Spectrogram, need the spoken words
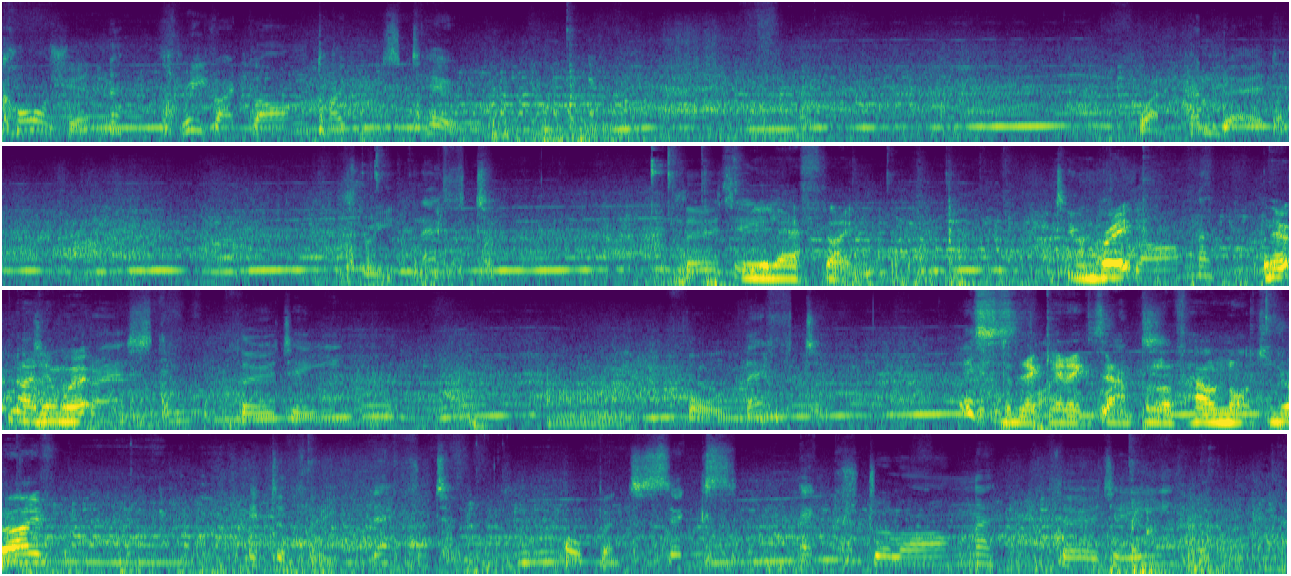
caution, three right long, tightens two. 100. Three left. 30. Three left, right. Two handbrake. right long. Nope, that didn't work. Crest, 30. Four left. This is a good example of how not to drive. Into three left. Open six. Extra long. 30.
